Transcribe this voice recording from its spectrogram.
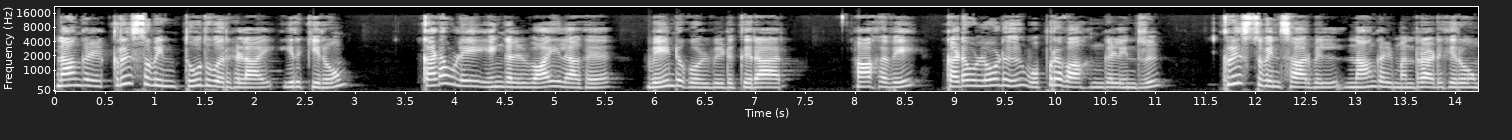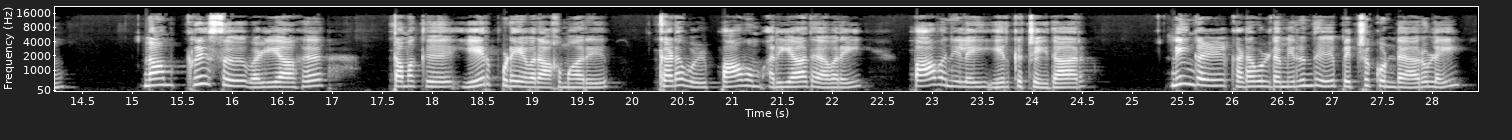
நாங்கள் கிறிஸ்துவின் தூதுவர்களாய் இருக்கிறோம். கடவுளே எங்கள் வாயிலாக வேண்டுகோள் விடுக்கிறார். ஆகவே கடவுளோடு ஒப்புரவாகுங்கள் என்று கிறிஸ்துவின் சார்பில் நாங்கள் மன்றாடுகிறோம். நாம் கிறிஸ்து வழியாக தமக்கு ஏற்புடையவராகுமாறு கடவுள் பாவம் அறியாத அவரை பாவநிலை ஏற்கச் செய்தார். நீங்கள் கடவுளிடமிருந்து பெற்றுக்கொண்ட அருளை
